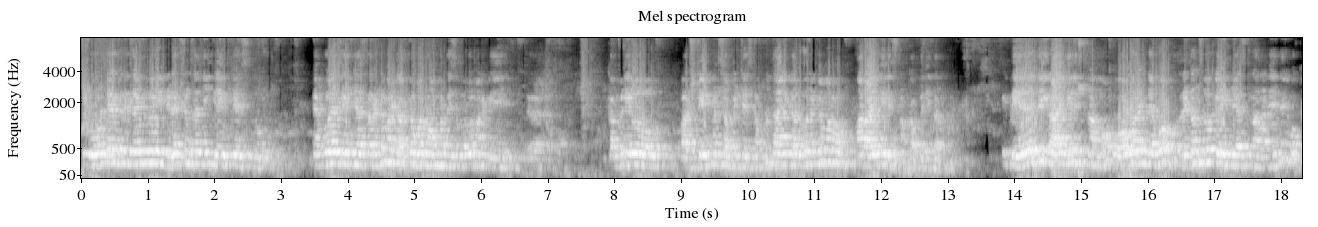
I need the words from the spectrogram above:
ఈ ఓల్డ్ ట్యాక్స్ రిజైమ్లో ఈ డిడక్షన్స్ అన్ని క్లెయిమ్ చేస్తూ ఎంప్లాయీస్ ఏం చేస్తారంటే మనకి అక్టోబర్ నవంబర్ డిసెంబర్లో మనకి uh, కంపెనీలో స్టేట్మెంట్ సబ్మిట్ చేసినప్పుడు దానికి అనుగుణంగా మనం ఆ రాయితీలు ఇస్తున్నాం కంపెనీ తరఫున ఇప్పుడు ఏదైతే ఈ రాయితీలు ఇస్తున్నామో ఓవర్ అండ్ అబౌవ్ రిటర్న్స్లో క్లెయిమ్ చేస్తున్నారు అనేది ఒక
